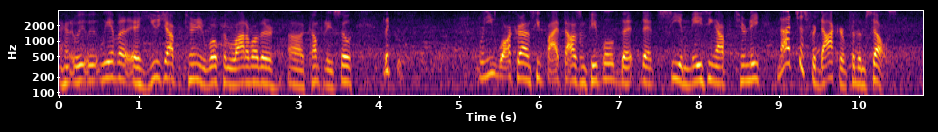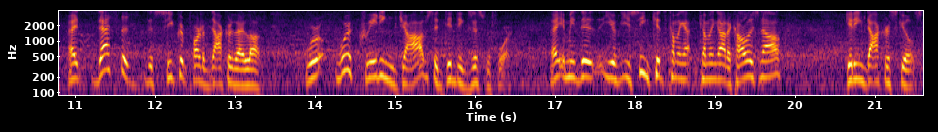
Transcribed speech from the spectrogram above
We, we have a, a huge opportunity to work with a lot of other uh, companies. So, look, when you walk around and see 5,000 people that, that see amazing opportunity, not just for Docker, for themselves, right? That's the, the secret part of Docker that I love. We're, we're creating jobs that didn't exist before. Right? I mean, you're, you're seeing kids coming out, coming out of college now getting Docker skills,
